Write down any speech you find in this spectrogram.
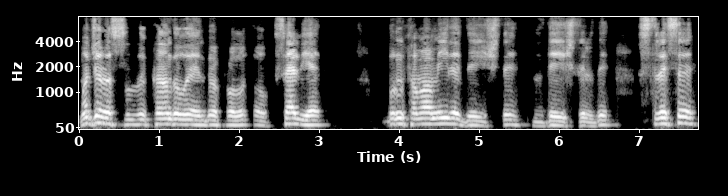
Macar asıllı Kanadalı endokrinolog Selye bunu tamamıyla değişti, değiştirdi. Strese,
